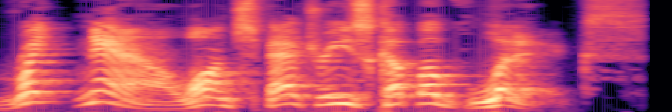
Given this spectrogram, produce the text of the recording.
right now on Spatry's Cup of Linux.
